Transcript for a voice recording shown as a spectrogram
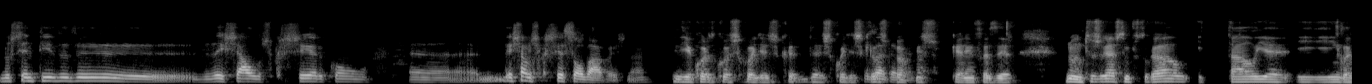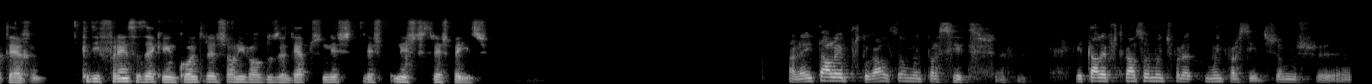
no sentido de, de deixá-los crescer com deixá-los crescer saudáveis, não é? De acordo com as escolhas que, das escolhas que Exatamente. eles próprios querem fazer. Nuno, tu jogaste em Portugal, Itália e Inglaterra. Que diferenças é que encontras ao nível dos adeptos nestes três, nestes três países? Olha, Itália e Portugal são muito parecidos. Itália e Portugal são muito, muito parecidos. Somos uh,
